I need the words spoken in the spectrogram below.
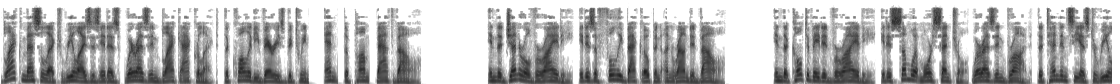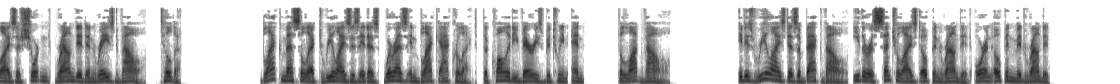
Black mesolect realizes it as, whereas in black acrolect, the quality varies between and the pom, bath vowel. In the general variety, it is a fully back-open unrounded vowel. In the cultivated variety, it is somewhat more central whereas in broad, the tendency is to realize a shortened, rounded and raised vowel, tilde. Black mesolect realizes it as, whereas in black acrolect, the quality varies between and the lot vowel. It is realized as a back vowel, either a centralized open rounded or an open mid-rounded.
